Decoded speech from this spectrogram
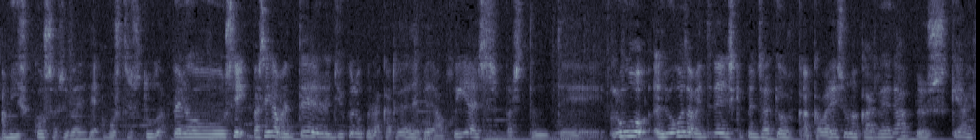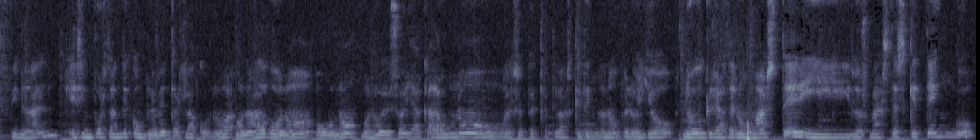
a mis cosas, iba a decir, a vuestras dudas. Pero sí, básicamente yo creo que la carrera de pedagogía es bastante... Luego, luego también tenéis que pensar que os acabaréis una carrera, pero es que al final es importante complementarla con, con algo, ¿no? O no. Bueno, eso ya cada uno, las expectativas que tenga, ¿no? Pero yo luego quiero hacer un máster y los másters que tengo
